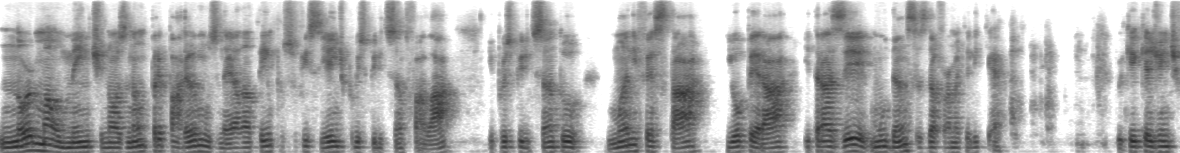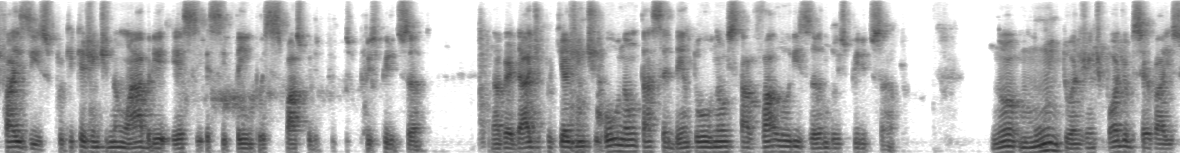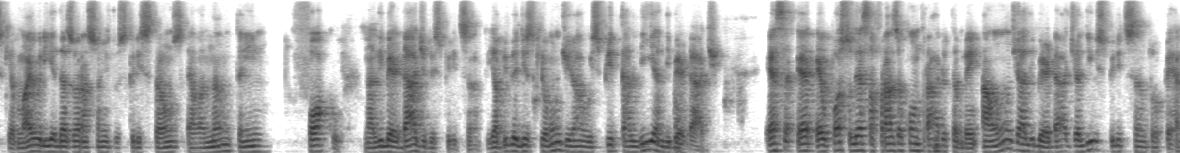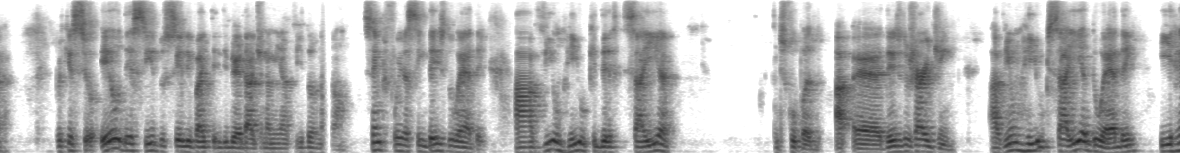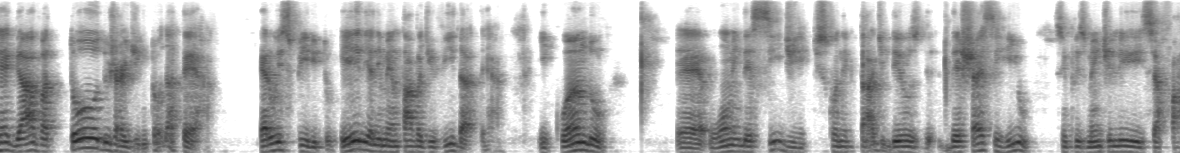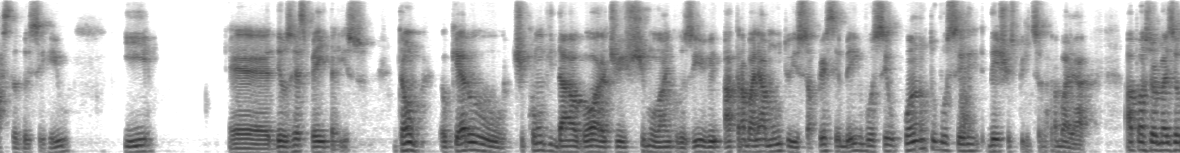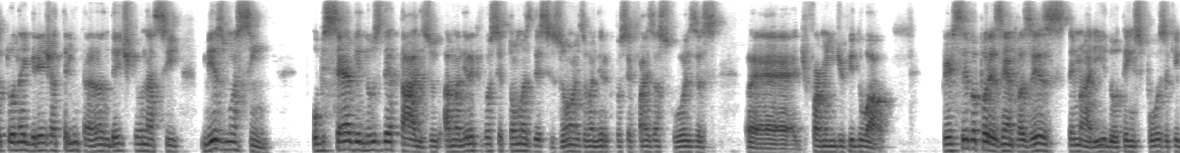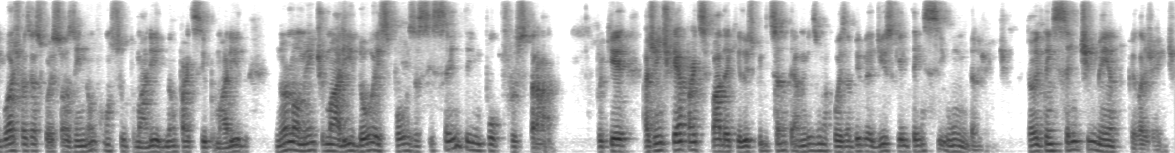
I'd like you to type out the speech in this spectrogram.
normalmente nós não preparamos nela tempo suficiente para o Espírito Santo falar e para o Espírito Santo manifestar e operar e trazer mudanças da forma que ele quer. Por que, que a gente faz isso? Por que, que a gente não abre esse, esse tempo, esse espaço para o Espírito Santo? Na verdade, porque a gente ou não está sedento ou não está valorizando o Espírito Santo. No, muito a gente pode observar isso, que a maioria das orações dos cristãos, ela não tem foco na liberdade do Espírito Santo. E a Bíblia diz que onde há o Espírito, ali há liberdade. Essa é, eu posso ler essa frase ao contrário também. Aonde há liberdade, ali o Espírito Santo opera. Porque se eu, eu decido se ele vai ter liberdade na minha vida ou não. Sempre foi assim desde o Éden. Havia um rio que de, saía, desculpa, é, desde o jardim havia um rio que saía do Éden e regava todo o jardim, toda a terra. Era o Espírito, ele alimentava de vida a terra. E quando é, o homem decide desconectar de Deus, deixar esse rio, simplesmente ele se afasta desse rio e é, Deus respeita isso. Então, eu quero te convidar agora, te estimular, inclusive, a trabalhar muito isso, a perceber em você o quanto você deixa o Espírito Santo trabalhar. Ah, pastor, mas eu estou na igreja há 30 anos, desde que eu nasci. Mesmo assim, observe nos detalhes a maneira que você toma as decisões, a maneira que você faz as coisas é, de forma individual. Perceba, por exemplo, às vezes tem marido ou tem esposa que gosta de fazer as coisas sozinho, não consulta o marido, não participa o marido, normalmente o marido ou a esposa se sentem um pouco frustrados, porque a gente quer participar daquilo. O Espírito Santo é a mesma coisa. A Bíblia diz que ele tem ciúme da gente. Então, ele tem sentimento pela gente.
